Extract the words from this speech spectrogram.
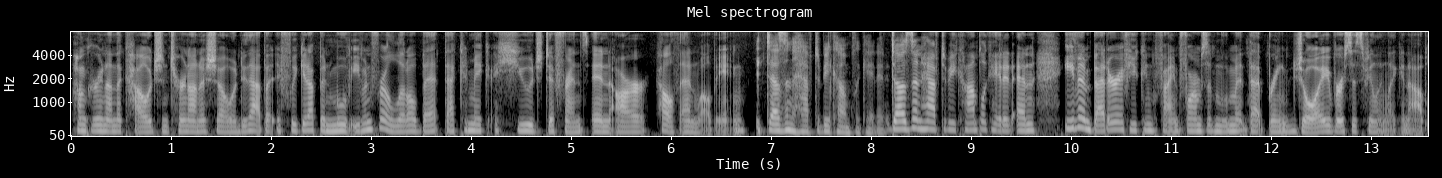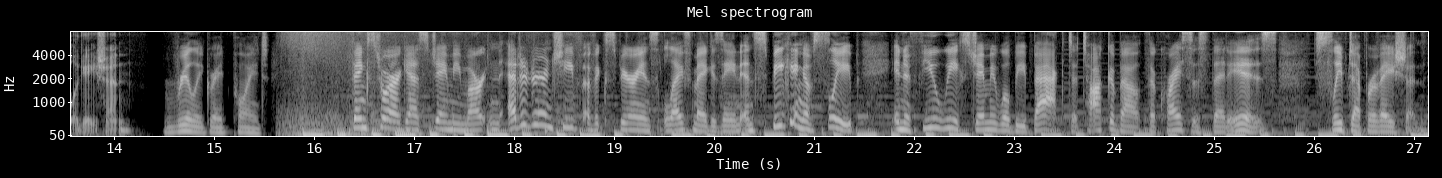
hunker in on the couch and turn on a show and do that. But if we get up and move even for a little bit, that can make a huge difference in our health and well being. It doesn't have to be complicated. It doesn't have to be complicated. And even better if you can find forms of movement that bring joy versus feeling like an obligation. Really great point. Thanks to our guest, Jamie Martin, editor in chief of Experience Life magazine. And speaking of sleep, in a few weeks, Jamie will be back to talk about the crisis that is sleep deprivation.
